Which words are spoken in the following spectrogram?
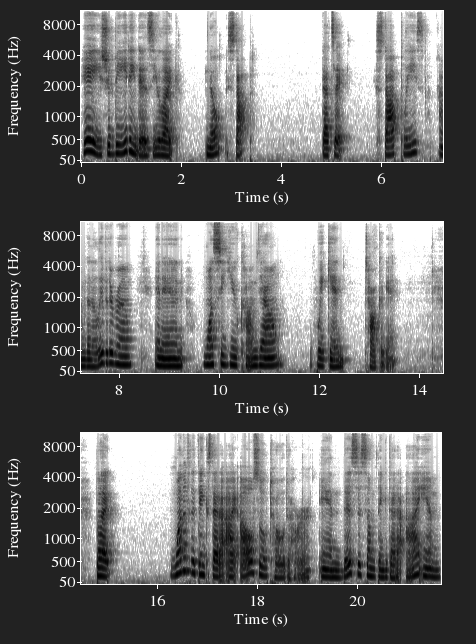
hey, you should be eating this, you like, no, stop. That's it. Stop, please. I'm gonna leave the room. And then once you calm down, we can talk again. But one of the things that I also told her, and this is something that I am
